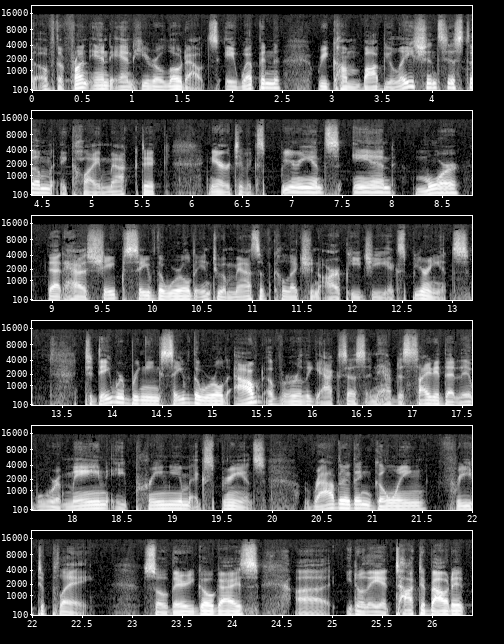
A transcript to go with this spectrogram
of the front end and hero loadouts, a weapon recombobulation system, a climactic narrative experience, and more that has shaped Save the World into a massive collection RPG experience. Today, we're bringing Save the World out of early access and have decided that it will remain a premium experience rather than going free to play. So, there you go, guys. Uh, you know, they had talked about it,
